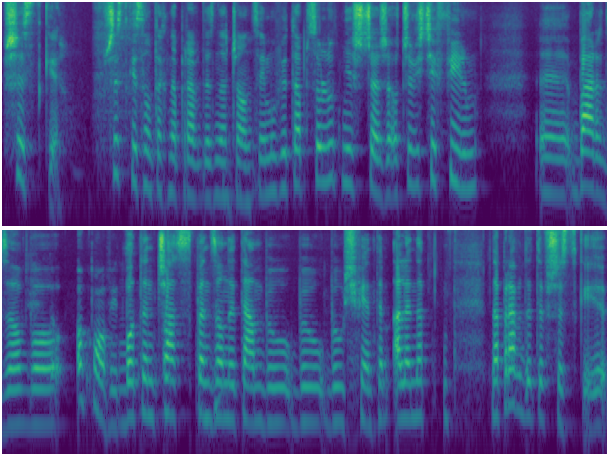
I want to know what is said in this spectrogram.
Wszystkie. Wszystkie są tak naprawdę znaczące i mówię to absolutnie szczerze. Oczywiście film bardzo, bo, Opowiedz. bo ten czas spędzony tam był, był, był świętem, ale na, naprawdę te wszystkie.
